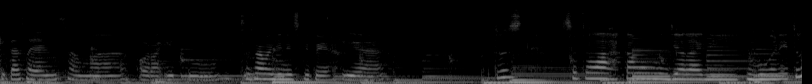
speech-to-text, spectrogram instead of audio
kita sayang sama orang itu. Sesama jenis gitu ya? Iya. Terus setelah kamu menjalani hubungan itu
